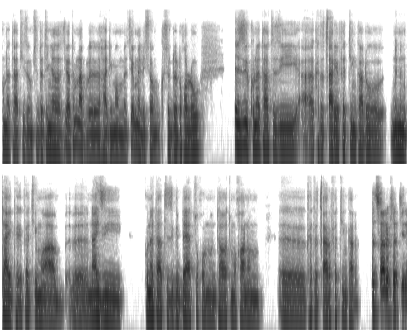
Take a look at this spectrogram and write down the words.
ኩነታት እዩ። እዞም ስደተኛታት እዚኣቶም ናብ ሃዲሞም መጺኦም መሊሶም ክስደዱ ከለዉ እዚ ኩነታት እዚ ከተጻርዮ ፈቲንካ ዶ? ንምንታይ ተፈጺሙ? ናይዚ ኩነታት እዚ ግዳያት ዝኾኑ እንታዎት ምዃኖም ከተጻሪ ፈቲንካ ዶ? ከጻሪ ፈቲነ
